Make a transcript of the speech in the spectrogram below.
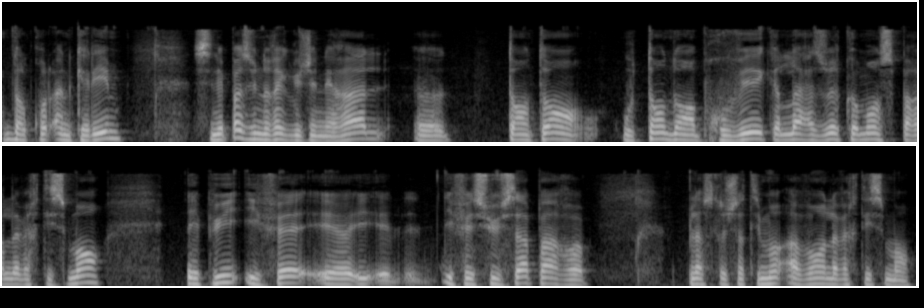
dans le Coran Karim. Ce n'est pas une règle générale tentant ou tendant à prouver qu'Allah commence par l'avertissement et puis il fait, il fait suivre ça par place le châtiment avant l'avertissement.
